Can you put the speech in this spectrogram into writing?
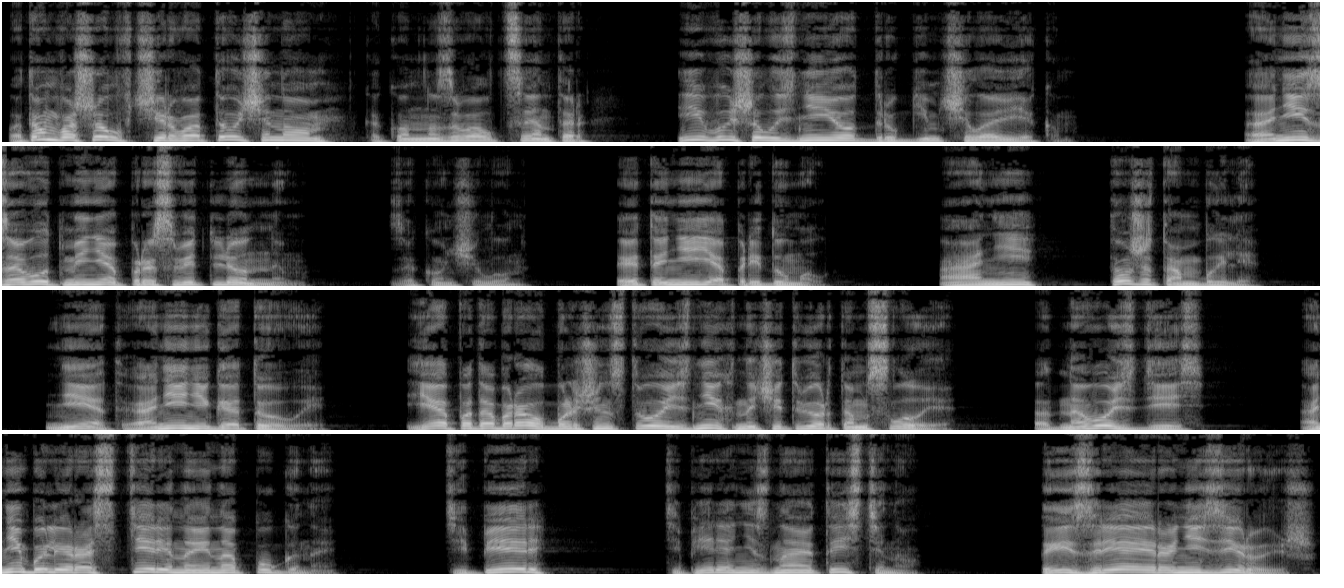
Потом вошел в червоточину, как он называл центр, и вышел из нее другим человеком. «Они зовут меня просветленным», — закончил он. «Это не я придумал». «А они тоже там были?» «Нет, они не готовы. Я подобрал большинство из них на четвертом слое. Одного здесь. Они были растеряны и напуганы. Теперь... Теперь они знают истину. Ты зря иронизируешь,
